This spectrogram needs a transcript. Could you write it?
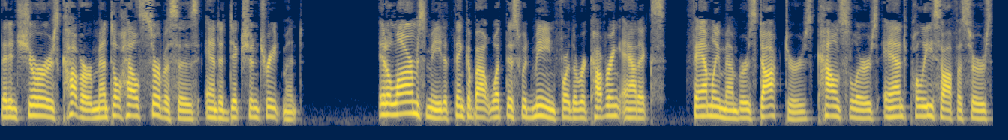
that insurers cover mental health services and addiction treatment. It alarms me to think about what this would mean for the recovering addicts, family members, doctors, counselors, and police officers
